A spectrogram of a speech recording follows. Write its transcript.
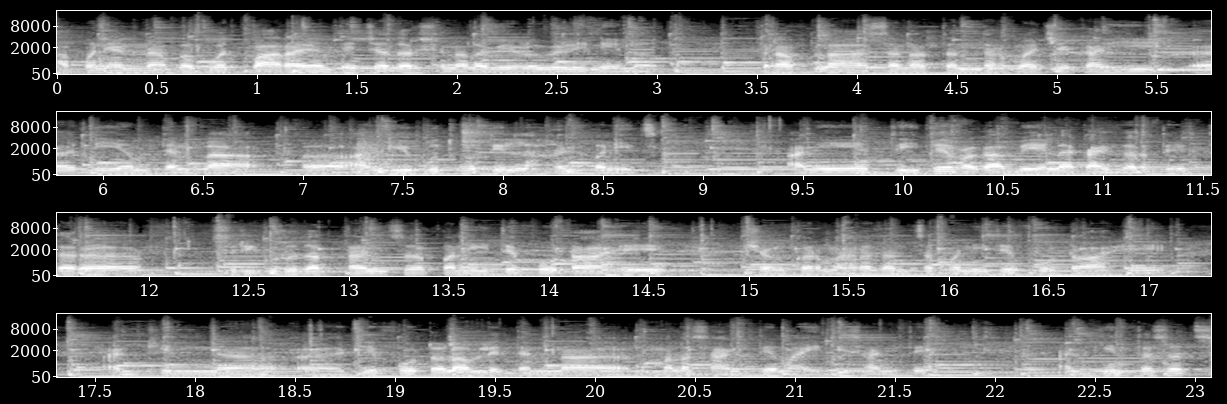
आपण यांना भगवत पारायण त्यांच्या दर्शनाला वेळोवेळी नेलं तर आपला सनातन धर्माचे काही नियम त्यांना अंगीभूत होतील लहानपणीच. आणि इथे बघा बेला काय करते तर श्री गुरुदत्तांचं पण इथे फोटो आहे. शंकर महाराजांचा पण इथे फोटो आहे. आणखीन जे फोटो लावले त्यांना मला सांगते माहिती सांगते. आणखीन तसंच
